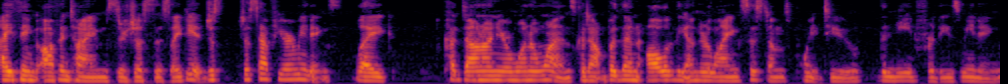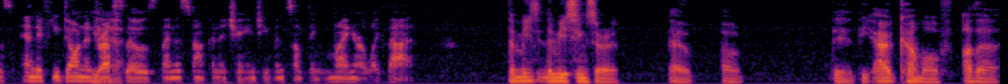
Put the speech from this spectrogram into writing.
i think oftentimes there's just this idea just just have fewer meetings like cut down on your one-on-ones cut down but then all of the underlying systems point to the need for these meetings and if you don't address yeah. those then it's not going to change even something minor like that the meet the meetings are, uh, are the the outcome of other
